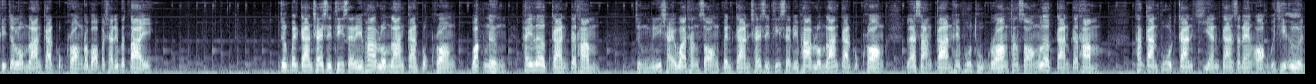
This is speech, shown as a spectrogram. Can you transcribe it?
ที่จะล้มล้างการปกครองระบอบประชาธิปไตย จึงเป็นการใช้สิทธิเสรีภาพล้มล้างการปกครองวรรคหนึ่งให้เลิกการกระทำ จึงวินิจฉัยว่าทั้งสองเป็นการใช้สิทธิเสรีภาพล้มล้างการปกครอง และสั่งการให้ผู้ถูกร้องทั้งสองเลิกการกระทำทั้งการพูดการเขียนการแสดงออกวิธีอื่น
